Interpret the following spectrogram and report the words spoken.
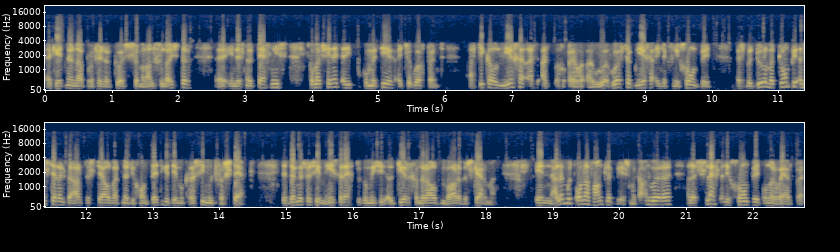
Ek het nou na professor Koos Simelan geluister uh, en dis nou tegnies. Kom ek sê net uit die komitee uit sy oogpunt artikel 9 as, as, uh, uh, hoofstuk 9 eintlik van die grondwet is bedoel om 'n klompie instellings daar te stel wat nou die grondwetlike demokrasie moet versterk. Dit dinge soos die menseregte kommissie, die outeur-generaal openbare beskerming. En hulle moet onafhanklik wees. Met ander woorde, hulle slegs aan die grondwet onderwerpe.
